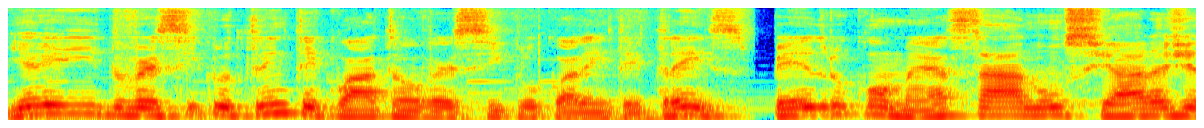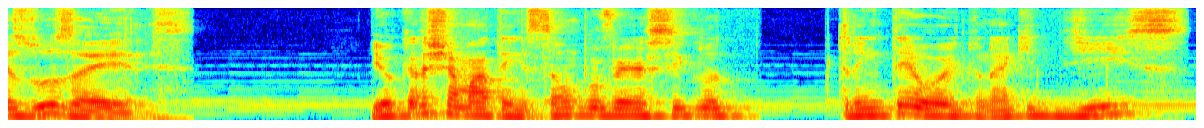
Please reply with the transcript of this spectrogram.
E aí, do versículo 34 ao versículo 43, Pedro começa a anunciar a Jesus a eles. E eu quero chamar a atenção para o versículo 38, né, que diz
